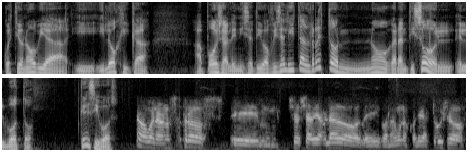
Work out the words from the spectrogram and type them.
cuestión obvia y, lógica apoya la iniciativa oficialista, el resto no garantizó el, voto. ¿Qué decís vos? No, bueno, nosotros, eh, yo ya había hablado con algunos colegas tuyos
